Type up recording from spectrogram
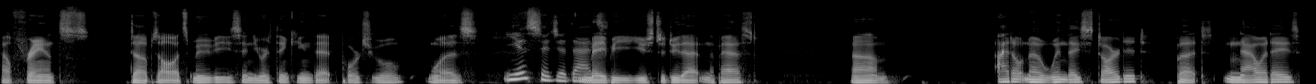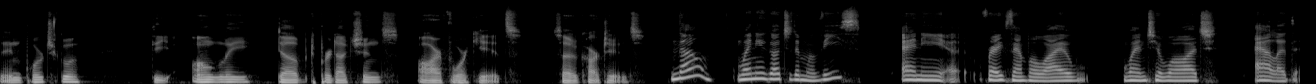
how France dubs all its movies, and you were thinking that Portugal was used to do that maybe used to do that in the past. Um, I don't know when they started, but nowadays in Portugal, the only dubbed productions are for kids, so cartoons. No, when you go to the movies, any, uh, for example, I went to watch Aladdin,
